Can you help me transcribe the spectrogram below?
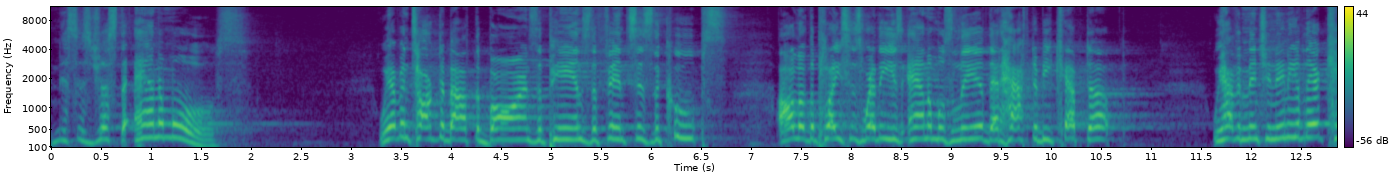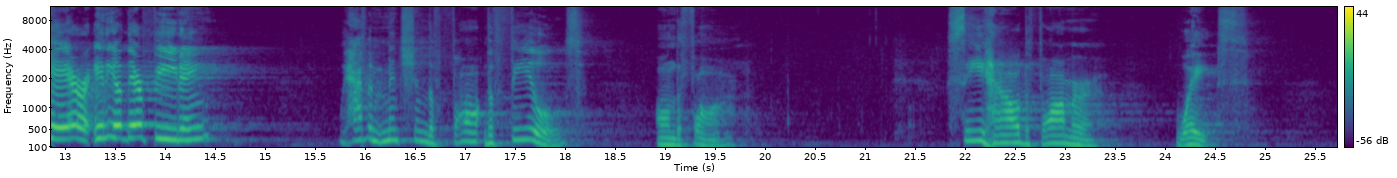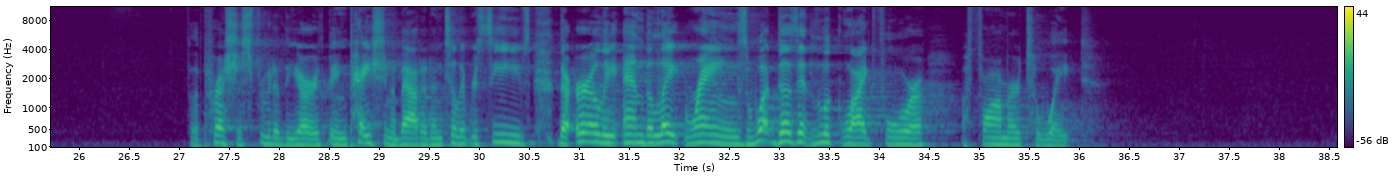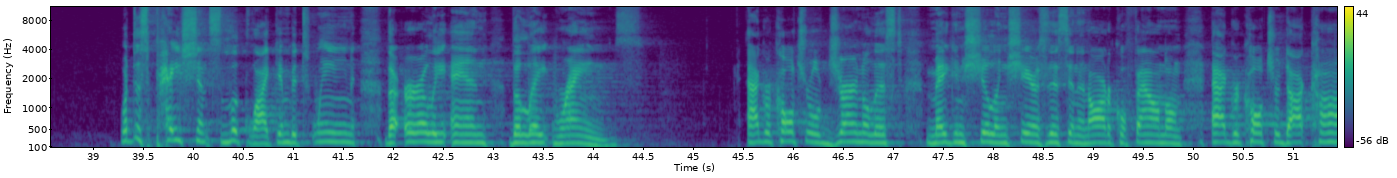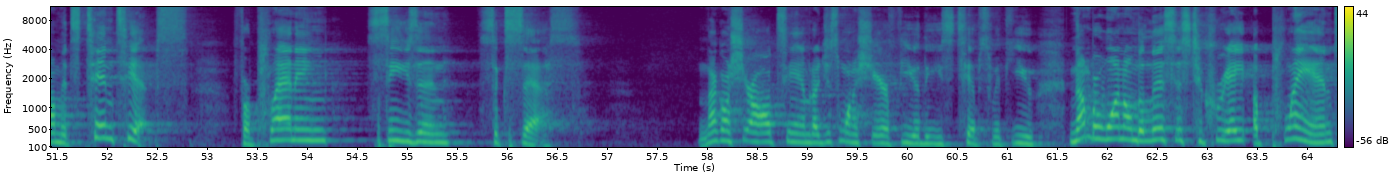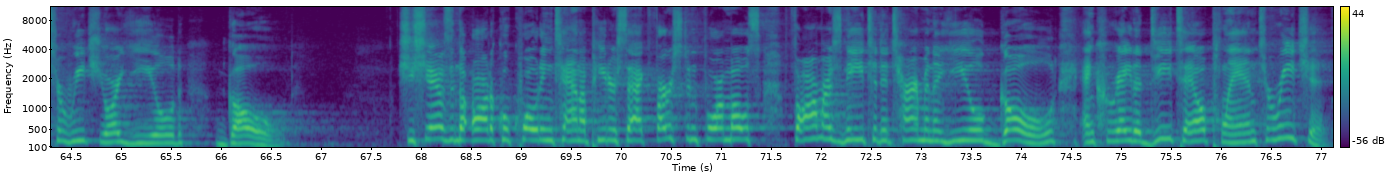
And this is just the animals. We haven't talked about the barns, the pens, the fences, the coops, all of the places where these animals live that have to be kept up. We haven't mentioned any of their care or any of their feeding. We haven't mentioned the, farm, the fields on the farm. See how the farmer waits for the precious fruit of the earth, being patient about it until it receives the early and the late rains. What does it look like for a farmer to wait? What does patience look like in between the early and the late rains? Agricultural journalist Megan Schilling shares this in an article found on agriculture.com. It's 10 tips for planning season success. I'm not going to share all 10, but I just want to share a few of these tips with you. Number one on the list is to create a plan to reach your yield goal. She shares in the article, quoting Tana Petersack first and foremost, farmers need to determine a yield goal and create a detailed plan to reach it.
